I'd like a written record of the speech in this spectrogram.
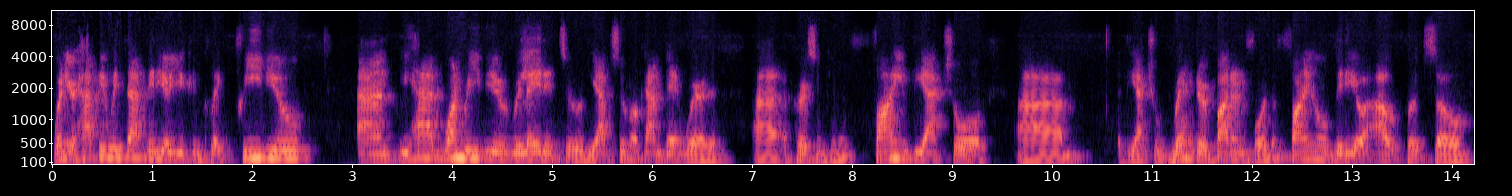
When you're happy with that video, you can click preview. And we had one review related to the AppSumo campaign where uh, a person can find the actual um, the actual render button for the final video output. So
